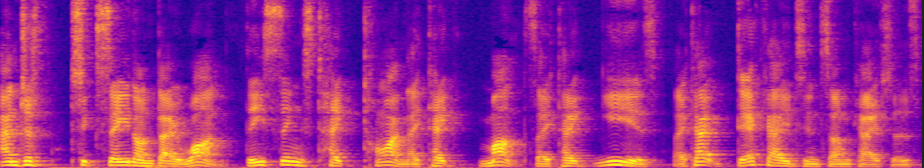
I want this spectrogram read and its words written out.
and just succeed on day one. These things take time. They take months, they take years, they take decades in some cases.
